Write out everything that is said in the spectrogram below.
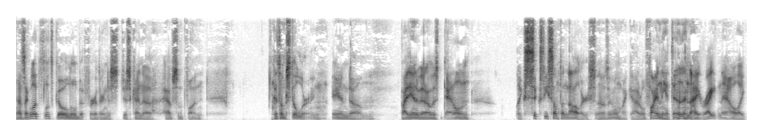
I was like, let's let's go a little bit further and just just kind of have some fun because I'm still learning. And um, by the end of it, I was down like sixty something dollars, and I was like, oh my god, well, finally at the end of the night, right now, like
